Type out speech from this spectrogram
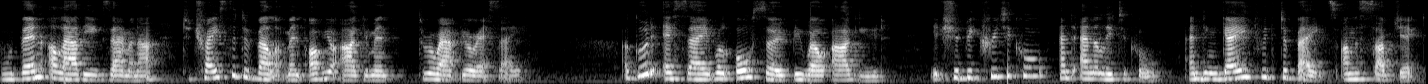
will then allow the examiner to trace the development of your argument throughout your essay. A good essay will also be well argued. It should be critical and analytical and engage with debates on the subject,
